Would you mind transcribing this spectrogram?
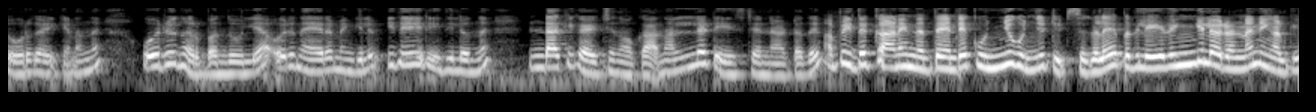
ചോറ് കഴിക്കണമെന്ന് ഒരു നിർബന്ധവുമില്ല. ഒരു നേരമെങ്കിലും ഇതേ രീതിയിലൊന്ന് ഉണ്ടാക്കി കഴിച്ചു നോക്കുക നല്ല ടേസ്റ്റ് തന്നെ കേട്ടത് അപ്പോൾ ഇതൊക്കെയാണ് ഇന്നത്തെ എന്റെ കുഞ്ഞു കുഞ്ഞു ടിപ്സുകൾ അപ്പോൾ ഇതിലേതെങ്കിലും ഒരെണ്ണം നിങ്ങൾക്ക്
